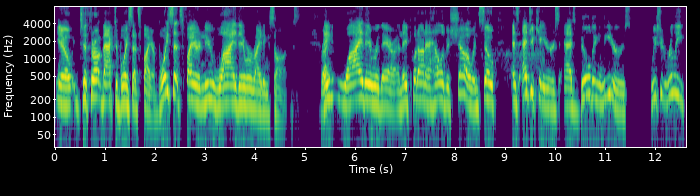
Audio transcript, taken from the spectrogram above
You know, to throw it back to Boy Sets Fire. Boy Sets Fire knew why they were writing songs. They knew why they were there and they put on a hell of a show. And so, as educators, as building leaders, we should really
